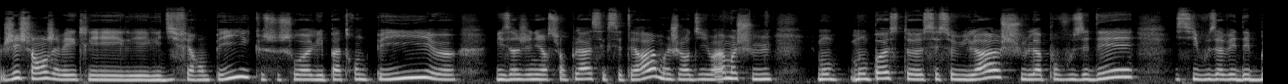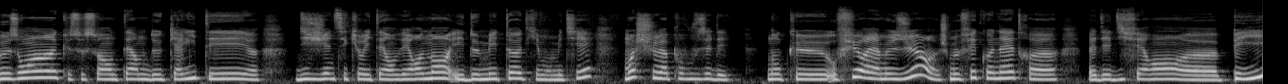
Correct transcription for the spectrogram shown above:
j'échange avec les, les, différents pays, que ce soit les patrons de pays, les ingénieurs sur place, etc. Moi, je leur dis voilà, moi je suis mon, poste, euh, c'est celui-là. Je suis là pour vous aider. Si vous avez des besoins, que ce soit en termes de qualité, euh, d'hygiène, sécurité, environnement et de méthode, qui est mon métier, moi, je suis là pour vous aider. Donc, euh, au fur et à mesure, je me fais connaître bah, des différents pays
